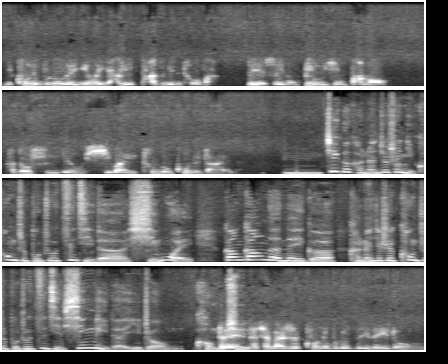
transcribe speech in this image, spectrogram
你控制不住的，因为压力拔自己的头发，这也是一种病理性拔毛，它都属于这种习惯与冲动控制障碍的。嗯，这个可能就是你控制不住自己的行为。刚刚的那个可能就是控制不住自己心里的一种恐惧。对，它前面是控制不住自己的一种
